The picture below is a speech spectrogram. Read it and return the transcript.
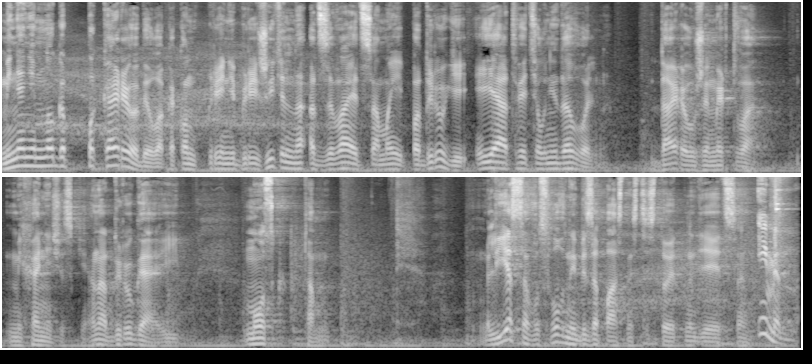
Меня немного покоребило, как он пренебрежительно отзывается о моей подруге, и я ответил недовольно. Дара уже мертва. Механически. Она другая, и мозг там... Леса в условной безопасности стоит надеяться. Именно.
